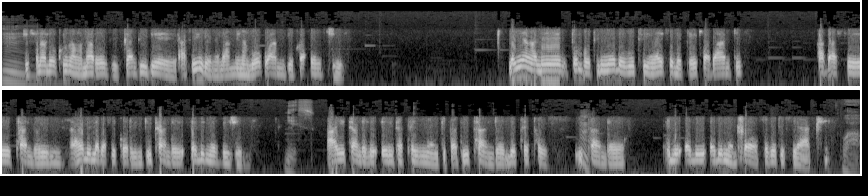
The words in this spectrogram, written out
Mm. ngifuna lokukhuluma ngama-roses. Kanti-ke asiyingene la mina ngokwami ngikwa-l g. le nyanga le ntombothi kumele ukuthi ngayicelebrate abantu abasethandweni hhayi leli abasekorinti ithando eline-vision yes. Hhayi ithando le-entertainment but ithando le-purpose ithando eli- eli- elinenhloso ukuthi siyaphi wow.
